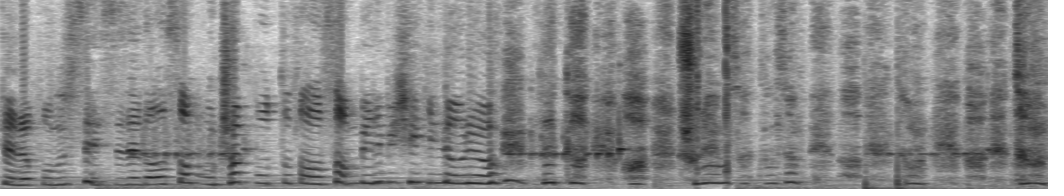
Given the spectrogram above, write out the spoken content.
telefonu sessize de alsam, uçak modda da alsam beni bir şekilde arıyor. Bir dakika. Ah, şuraya mı saklansam? Ah, tamam, ah, tamam.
